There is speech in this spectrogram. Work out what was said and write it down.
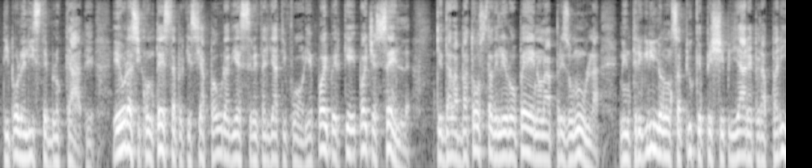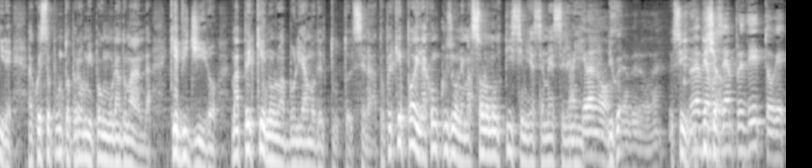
tipo le liste bloccate, e ora si contesta perché si ha paura di essere tagliati fuori, e poi perché poi c'è Sell, che dalla batosta delle europee non ha preso nulla, mentre Grillo non sa più che pesce pigliare per apparire. A questo punto però mi pongo una domanda, che vi giro, ma perché non lo aboliamo del tutto il Senato? Perché poi la conclusione, ma sono moltissimi gli sms le mie... Anche la nostra que... però, eh. sì, Noi abbiamo diciamo... sempre detto che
